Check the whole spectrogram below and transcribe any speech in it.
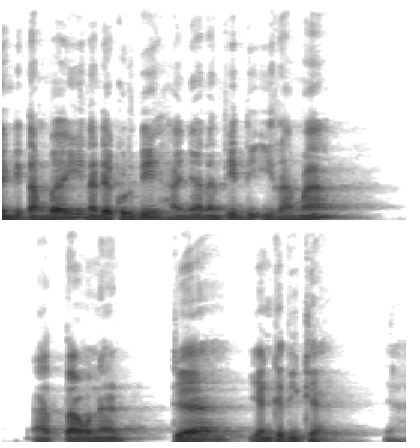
Yang ditambahi nada kurdi hanya nanti di irama atau nada yang ketiga. Ya.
